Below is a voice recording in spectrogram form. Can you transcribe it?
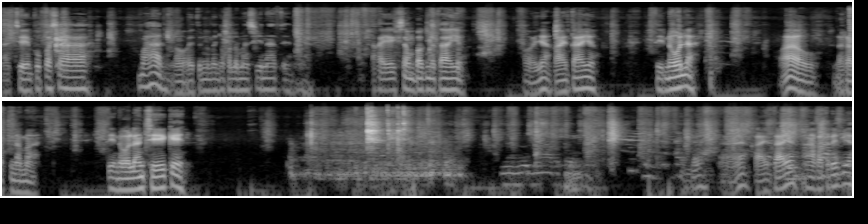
At tiyempo pa sa mahal. Oh, ito naman yung kalamansi natin. Yan. Kaya isang bag na tayo. Oh, yan, kain tayo. Tinola. Wow, larap naman. Tinolang chicken. Okay. Ah, kain tayo, mga katribya.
